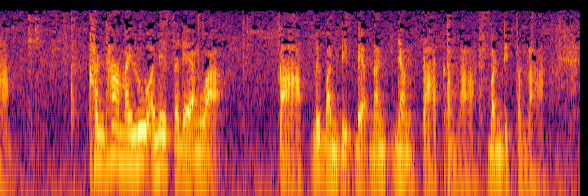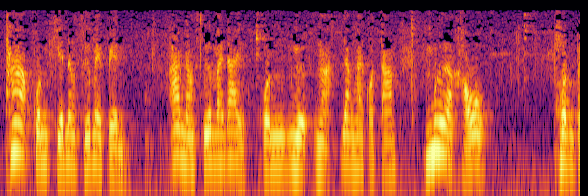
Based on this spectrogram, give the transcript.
ตาม คันถ้าไม่รู้อันนี้แสดงว่าปราดหรือบัณฑิตแบบนั้นยังปราดตำราบัณฑิตตำรา ถ้าคนเขียนหนังสือไม่เป็น อ่านหนังสือไม่ได้ คนเงอะงะยังไงก็ตาม เมื่อเขาพ้นไป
